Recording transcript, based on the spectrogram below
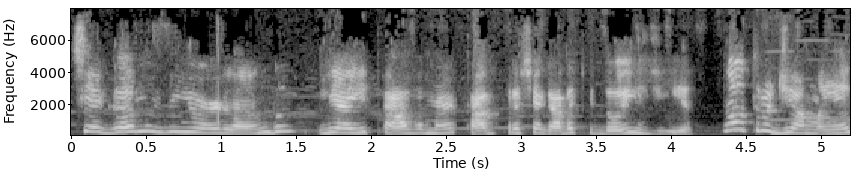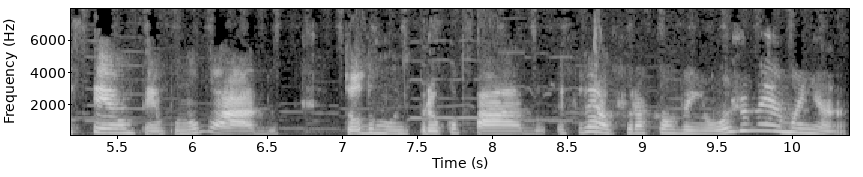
Chegamos em Orlando e aí tava marcado para chegar daqui dois dias. No outro dia amanheceu, um tempo nublado, todo mundo preocupado. Eu falei, ah, o furacão vem hoje ou vem amanhã?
